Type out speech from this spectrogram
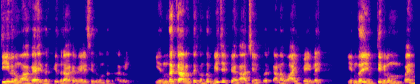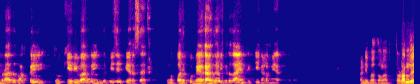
தீவிரமாக இதற்கு எதிராக வேலை செய்து கொண்டிருக்கிறார்கள். எந்த காரணத்தை கொண்டும் பிஜேபி அங்க ஆட்சி அமைப்பதற்கான வாய்ப்பே இல்லை. எந்த யுக்திகளும் பயன்படாது. மக்கள் தூக்கி எறிவார்கள் இந்த பிஜேபி அரச. உங்க பருப்பு வேகாது அப்படிங்கிறது இன்றைக்கு நிலைமையா இருக்கு. கண்டிப்பா தோழர். தொடர்ந்து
